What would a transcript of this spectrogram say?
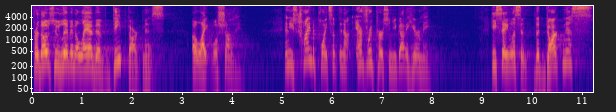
For those who live in a land of deep darkness, a light will shine. And he's trying to point something out. Every person, you got to hear me. He's saying, listen, the darkness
